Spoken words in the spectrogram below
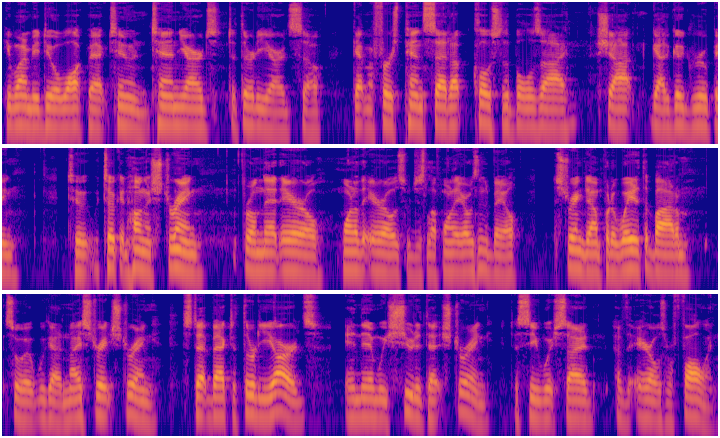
He wanted me to do a walk back tune, 10 yards to 30 yards. So got my first pin set up close to the bullseye, shot, got a good grouping. To, took and hung a string from that arrow, one of the arrows, we just left one of the arrows in the bale, string down, put a weight at the bottom. So we got a nice straight string. Step back to 30 yards, and then we shoot at that string to see which side of the arrows were falling,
